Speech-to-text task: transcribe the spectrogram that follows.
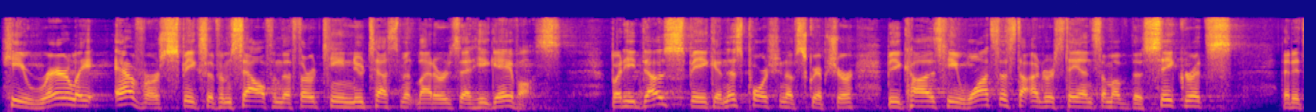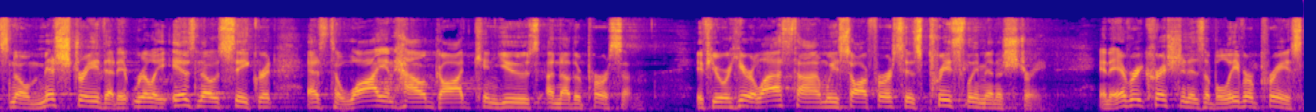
he rarely ever speaks of himself in the 13 New Testament letters that he gave us. But he does speak in this portion of Scripture because he wants us to understand some of the secrets, that it's no mystery, that it really is no secret as to why and how God can use another person. If you were here last time, we saw first his priestly ministry. And every Christian is a believer priest.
